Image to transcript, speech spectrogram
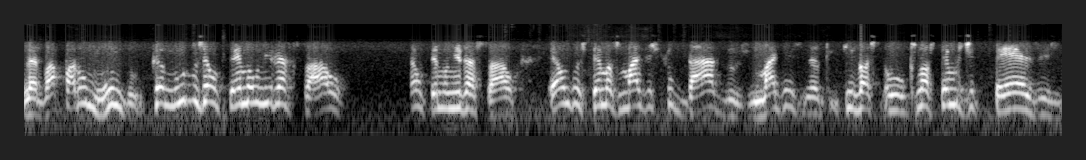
levar para o mundo. Canudos é um tema universal. É um tema universal. É um dos temas mais estudados, mais que nós, o que nós temos de teses,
